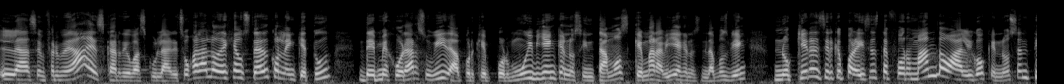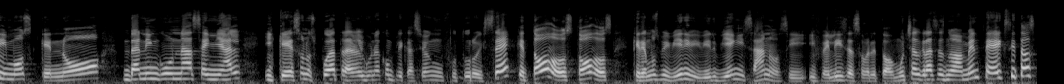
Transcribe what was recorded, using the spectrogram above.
las enfermedades cardiovasculares. Ojalá lo deje a usted con la inquietud de mejorar su vida, porque por muy bien que nos sintamos, qué maravilla que nos sintamos bien, no quiere decir que por ahí se esté formando algo que no sentimos, que no da ninguna señal y que eso nos pueda traer alguna complicación en un futuro. Y sé que todos, todos queremos vivir y vivir bien y y, y felices sobre todo. Muchas gracias nuevamente, éxitos.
